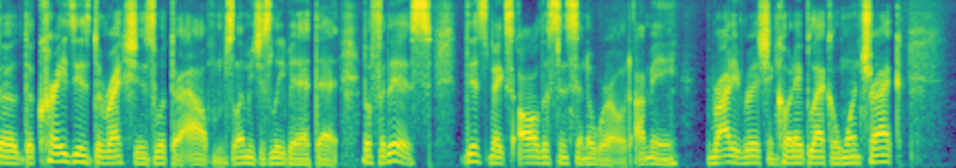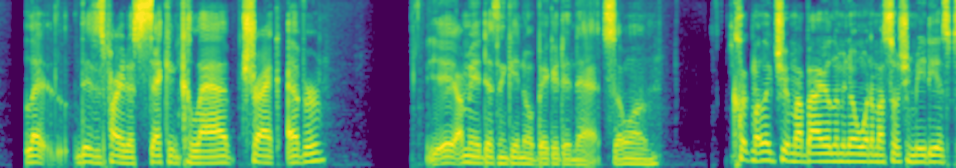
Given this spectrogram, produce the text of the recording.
the the craziest directions with their albums. Let me just leave it at that. But for this, this makes all the sense in the world. I mean, Roddy Ricch and Kodak Black on one track. Let this is probably the second collab track ever. Yeah, I mean it doesn't get no bigger than that. So um, click my link tree in my bio. Let me know one of my social medias.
